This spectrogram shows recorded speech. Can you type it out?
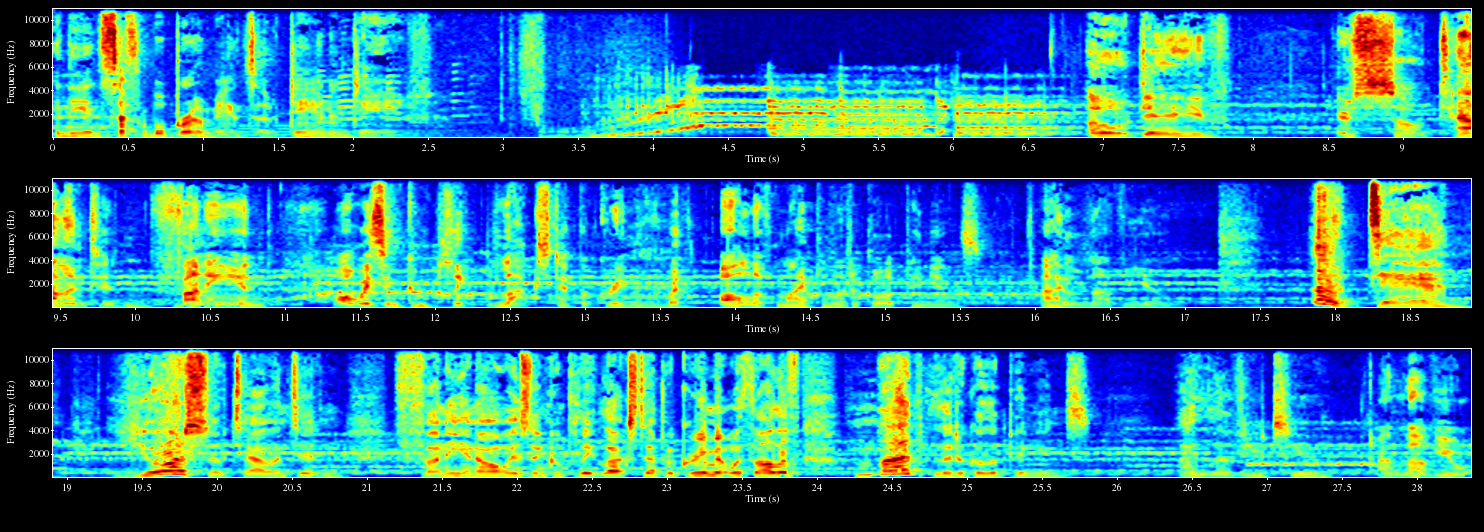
in the insufferable bromance of Dan and Dave. Oh, Dave, you're so talented and funny and always in complete lockstep agreement with all of my political opinions. I love you. Oh, Dan, You're so talented and funny and always in complete lockstep agreement with all of my political opinions. I love you too. I love you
